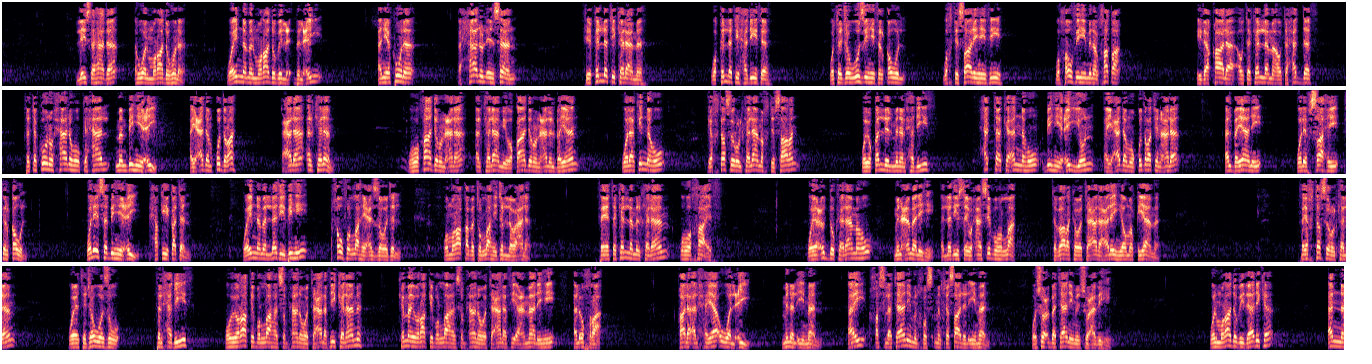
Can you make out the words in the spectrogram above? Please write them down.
ليس هذا هو المراد هنا. وإنما المراد بالعي أن يكون حال الإنسان في قلة كلامه وقلة حديثه وتجوزه في القول واختصاره فيه وخوفه من الخطأ إذا قال أو تكلم أو تحدث فتكون حاله كحال من به عي أي عدم قدرة على الكلام. وهو قادر على الكلام وقادر على البيان ولكنه يختصر الكلام اختصارا ويقلل من الحديث حتى كأنه به عي أي عدم قدرة على البيان والإفصاح في القول وليس به عي حقيقة وإنما الذي به خوف الله عز وجل ومراقبة الله جل وعلا. فيتكلم الكلام وهو خائف ويعد كلامه من عمله الذي سيحاسبه الله تبارك وتعالى عليه يوم القيامة. فيختصر الكلام ويتجوز في الحديث ويراقب الله سبحانه وتعالى في كلامه كما يراقب الله سبحانه وتعالى في أعماله الأخرى. قال الحياء والعي من الإيمان أي خصلتان من من خصال الإيمان وشعبتان من شعبه. والمراد بذلك أن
